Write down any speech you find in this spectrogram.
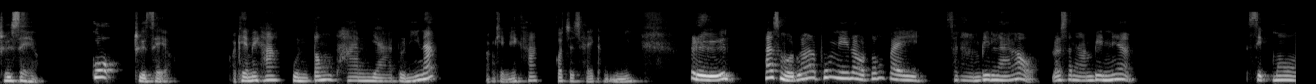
ถือเซลโกถือเซลโอเคไหมคะ คุณต้องทานยาตัวนี้นะโอเคไหมคะก็จะใช้คำนี้ หรือถ้าสมมติว่าพรุ่งนี้เราต้องไปสนามบินแล้ว แล้วสนามบินเนี่ยสิบโมง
